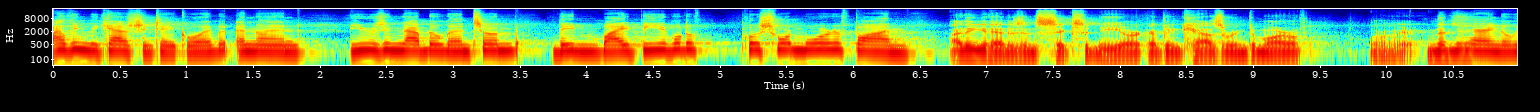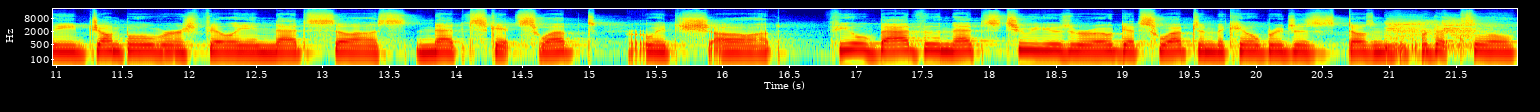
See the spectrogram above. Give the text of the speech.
I think the Cavs should take one. And then using that momentum, they might be able to push one more if on I think it is in six in New York. I think Cavs win tomorrow. All right. And the lead, jump over Philly and Nets, uh, Nets get swept, which uh, feel bad for the Nets. Two years in a row get swept, and Mikal Bridges doesn't. so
